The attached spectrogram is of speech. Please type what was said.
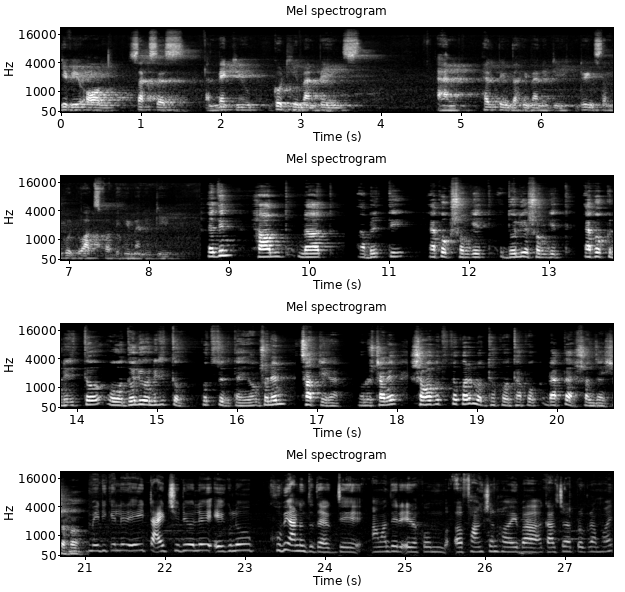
give you all success and make you good human beings. And helping the humanity, doing some good works for the humanity. এদিন হামদ নাত আবৃত্তি একক সংগীত দলীয় সংগীত একক নৃত্য ও দলীয় নৃত্য প্রতিযোগিতায় অংশ নেন ছাত্রীরা অনুষ্ঠানে সভাপতিত্ব করেন অধ্যক্ষ অধ্যাপক ডাক্তার সঞ্জয় সাহা মেডিকেলের এই টাইট শিডিউলে এগুলো খুবই আনন্দদায়ক যে আমাদের এরকম ফাংশন হয় বা কালচারাল প্রোগ্রাম হয়।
